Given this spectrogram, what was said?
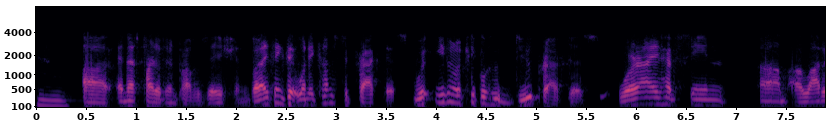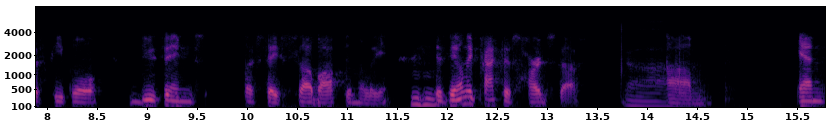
hmm uh, and that's part of improvisation. But I think that when it comes to practice, even with people who do practice, where I have seen um, a lot of people do things, let's say suboptimally, hmm is they only practice hard stuff, Uh, um, and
